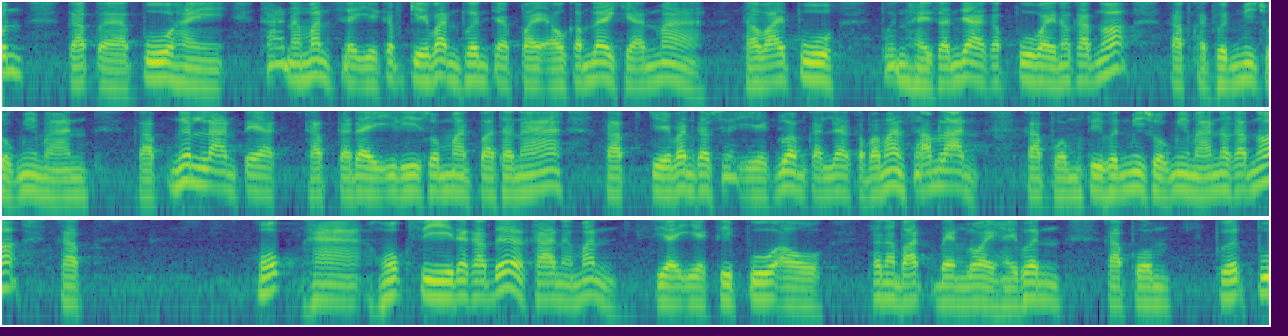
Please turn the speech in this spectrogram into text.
90กับเอ่อปูให้ค่าน้ำมันเสียเอกกับเกวันเพิ่นจะไปเอากำไรแขนมาถวายปูเพิ่นให้สัญญากับปูไว้เนาะครับเนาะครับขัดเพิ่นมีโชคมีหมานกับเงินล้านแตกครับก็ไดอีหลีสมมาตรปรารถนาครับเกวันกับเสียเอกร่วมกันแล้วก็ประมาณ 3 ล้านครับผมที่เพิ่นมีโชคมีหมานเนาะครับเนาะครับ หกห้าหกสี่นะครับเด้อคาน้ำมันเสียเอกที่ปูเอาธนบัตรแบ่งลอยให้เพิ่นครับผมเพื่อปู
